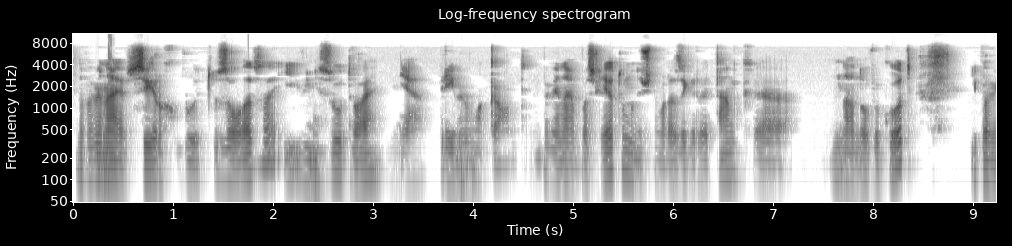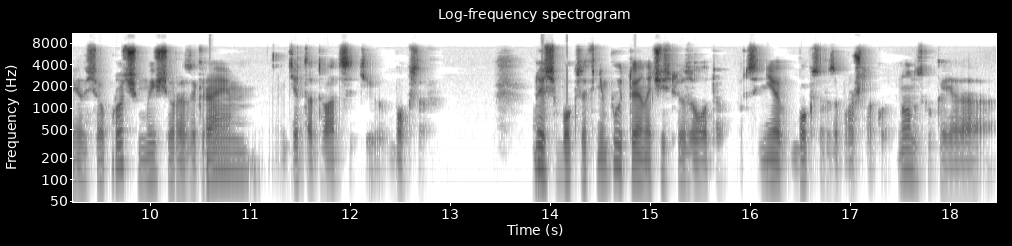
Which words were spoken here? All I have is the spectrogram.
Напоминаю, сверху будет золото и внизу 2 дня премиум аккаунта. Напоминаю, после этого мы начнем разыгрывать танк э, на Новый год. И помимо всего прочего, мы еще разыграем где-то 20 боксов ну, если боксов не будет, то я начислю золото по цене боксов за прошлый год. Но, насколько я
